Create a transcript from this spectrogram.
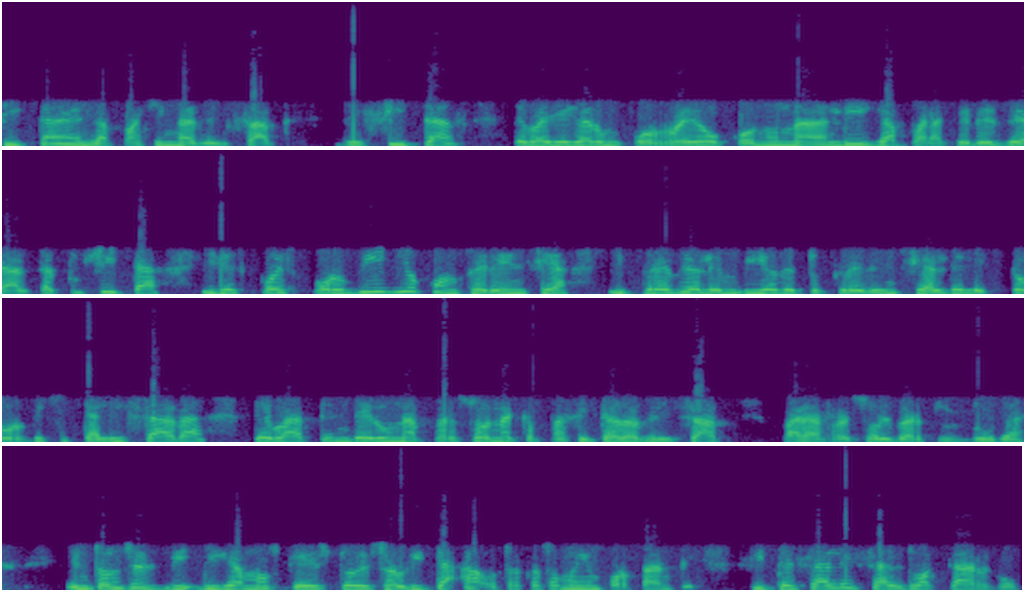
cita en la página del SAT de citas te va a llegar un correo con una liga para que des de alta tu cita y después por videoconferencia y previo al envío de tu credencial de lector digitalizada, te va a atender una persona capacitada del SAT para resolver tus dudas. Entonces, digamos que esto es ahorita. Ah, otra cosa muy importante. Si te sale saldo a cargo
